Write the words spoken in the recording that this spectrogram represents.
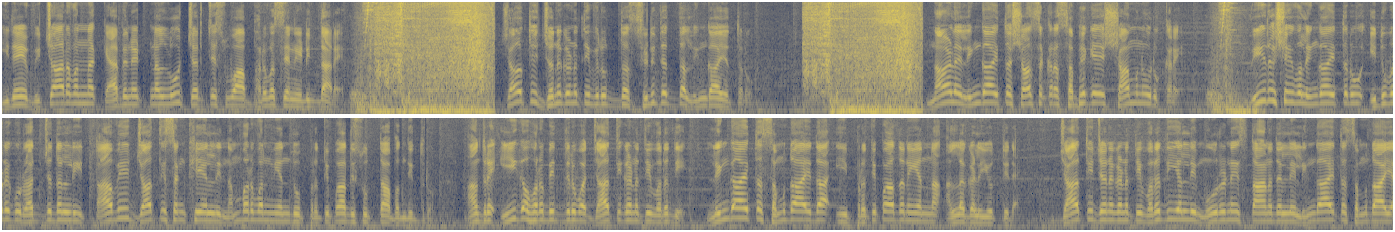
ಇದೇ ವಿಚಾರವನ್ನ ಕ್ಯಾಬಿನೆಟ್ನಲ್ಲೂ ಚರ್ಚಿಸುವ ಭರವಸೆ ನೀಡಿದ್ದಾರೆ. ಜಾತಿ ಜನಗಣತಿ ವಿರುದ್ಧ ಸಿಡಿದೆದ್ದ ಲಿಂಗಾಯತರು. ನಾಳೆ ಲಿಂಗಾಯತ ಶಾಸಕರ ಸಭೆಗೆ ಶಾಮನೂರು ಕರೆ. ವೀರಶೈವ ಲಿಂಗಾಯತರು ಇದುವರೆಗೂ ರಾಜ್ಯದಲ್ಲಿ ತಾವೇ ಜಾತಿ ಸಂಖ್ಯೆಯಲ್ಲಿ ನಂಬರ್ ಒನ್ ಎಂದು ಪ್ರತಿಪಾದಿಸುತ್ತಾ ಬಂದಿದ್ರು. ಆದರೆ ಈಗ ಹೊರಬಿದ್ದಿರುವ ಜಾತಿ ಗಣತಿ ವರದಿ ಲಿಂಗಾಯತ ಸಮುದಾಯದ ಈ ಪ್ರತಿಪಾದನೆಯನ್ನ ಅಲ್ಲಗಳೆಯುತ್ತಿದೆ. ಜಾತಿ ಜನಗಣತಿ ವರದಿಯಲ್ಲಿ ಮೂರನೇ ಸ್ಥಾನದಲ್ಲಿ ಲಿಂಗಾಯತ ಸಮುದಾಯ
